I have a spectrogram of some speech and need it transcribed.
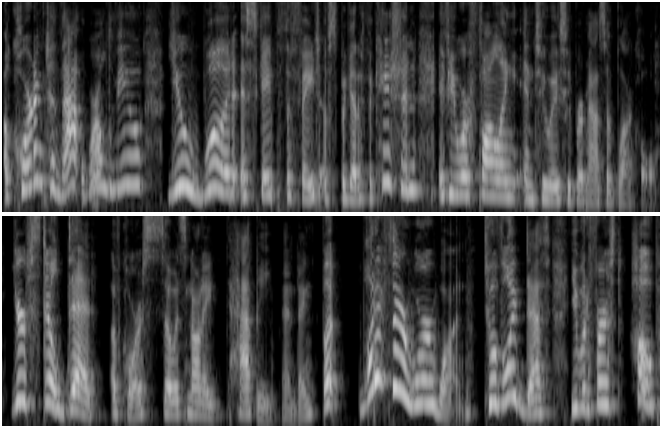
according to that worldview, you would escape the fate of spaghettification if you were falling into a supermassive black hole. You're still dead, of course, so it's not a happy ending, but there were one? To avoid death, you would first hope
